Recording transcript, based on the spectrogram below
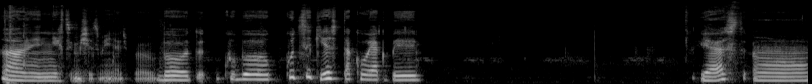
A nie, nie chce mi się zmieniać, bo, bo, bo kucyk jest taką jakby... Jest. O...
